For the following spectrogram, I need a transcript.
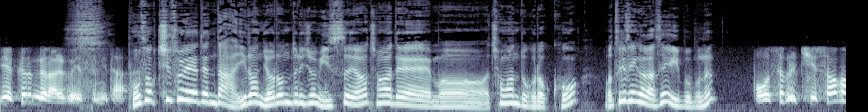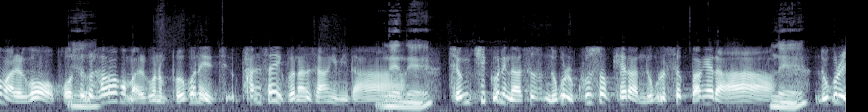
예 그런 걸 알고 있습니다. 보석 취소해야 된다 이런 여론들이 좀 있어요 청와대 뭐 청원도 그렇고 어떻게 생각하세요 이 부분은? 보석을 취소하고 말고 보석을 네. 허가하고 말고는 법원의 판사의 권한 사항입니다. 네네 정치권이 나서서 누구를 구속해라, 누구를 석방해라, 네. 누구를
